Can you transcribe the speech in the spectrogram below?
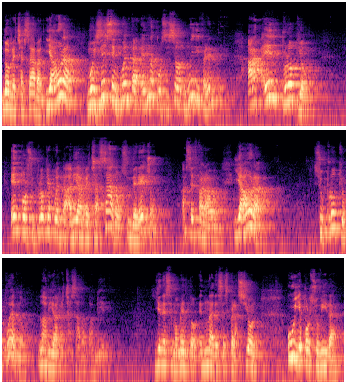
lo rechazaban. Y ahora Moisés se encuentra en una posición muy diferente. A él propio, él por su propia cuenta había rechazado su derecho a ser faraón. Y ahora su propio pueblo lo había rechazado también. Y en ese momento, en una desesperación, huye por su vida.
